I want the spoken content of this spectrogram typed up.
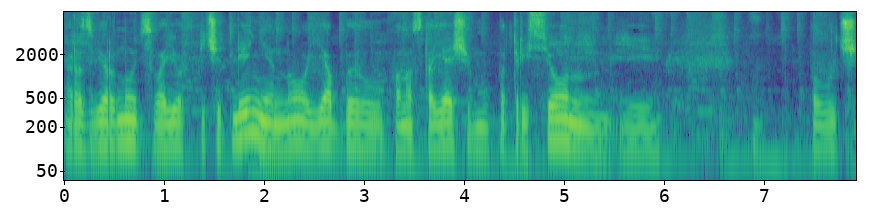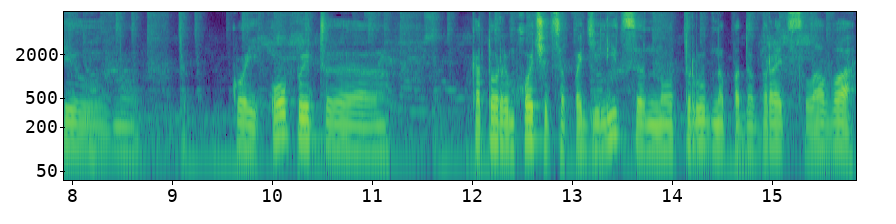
развернуть свое впечатление, но я был по-настоящему потрясен и получил ну, такой опыт, э, которым хочется поделиться, но трудно подобрать слова.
